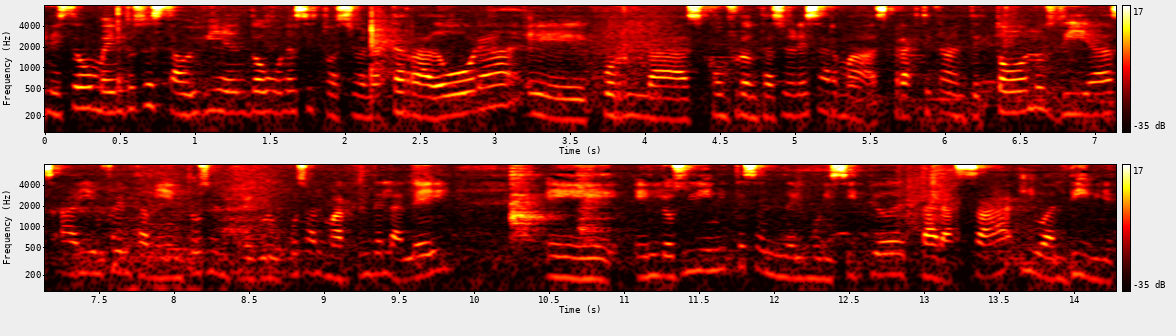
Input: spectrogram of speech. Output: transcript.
En este momento se está viviendo una situación aterradora eh, por las confrontaciones armadas. Prácticamente todos los días hay enfrentamientos entre grupos al margen de la ley eh, en los límites en el municipio de Tarazá y Valdivia.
